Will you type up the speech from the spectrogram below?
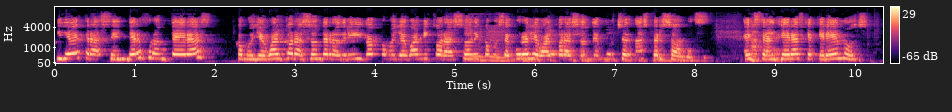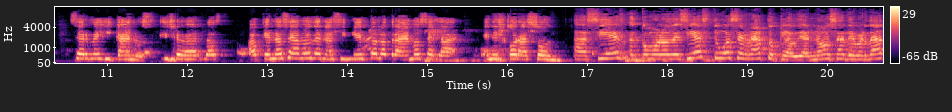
y debe trascender fronteras como llegó al corazón de Rodrigo, como llegó a mi corazón y como seguro llegó al corazón de muchas más personas extranjeras que queremos ser mexicanos y llevarlos, aunque no seamos de nacimiento, lo traemos en, la, en el corazón. Así es, como lo decías tú hace rato, Claudia, ¿no? O sea, de verdad,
